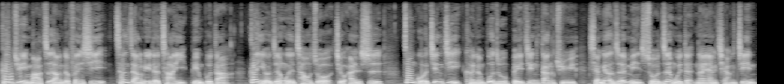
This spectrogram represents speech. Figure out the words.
根据马志昂的分析，成长率的差异并不大，但有人为操作就暗示中国经济可能不如北京当局想要人民所认为的那样强劲。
